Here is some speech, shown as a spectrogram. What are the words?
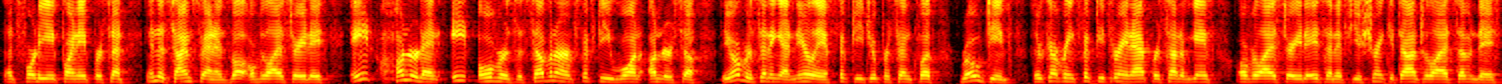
That's 48.8% in the time span as well over the last three days. 808 overs to 751 under. So the over sitting at nearly a 52% clip. Road teams, they're covering 53.5% of games over the last 30 days. And if you shrink it down to the last seven days,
